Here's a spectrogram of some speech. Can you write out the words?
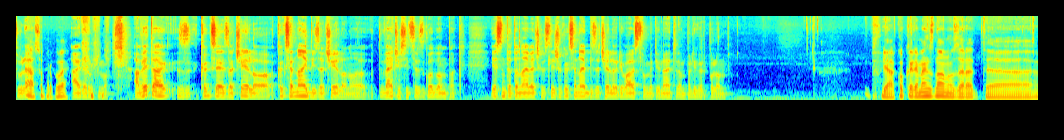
Tule. Ja, super, pove. Ajde, rupimo. A veste, kako se je začelo, kako se naj bi začelo? No? Več je sicer zgodb, ampak jaz sem to največkrat slišal, kako se naj bi začelo rivalstvo med Unitedom in Liverpoolom. Ja, kot je meni znano, zaradi uh,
